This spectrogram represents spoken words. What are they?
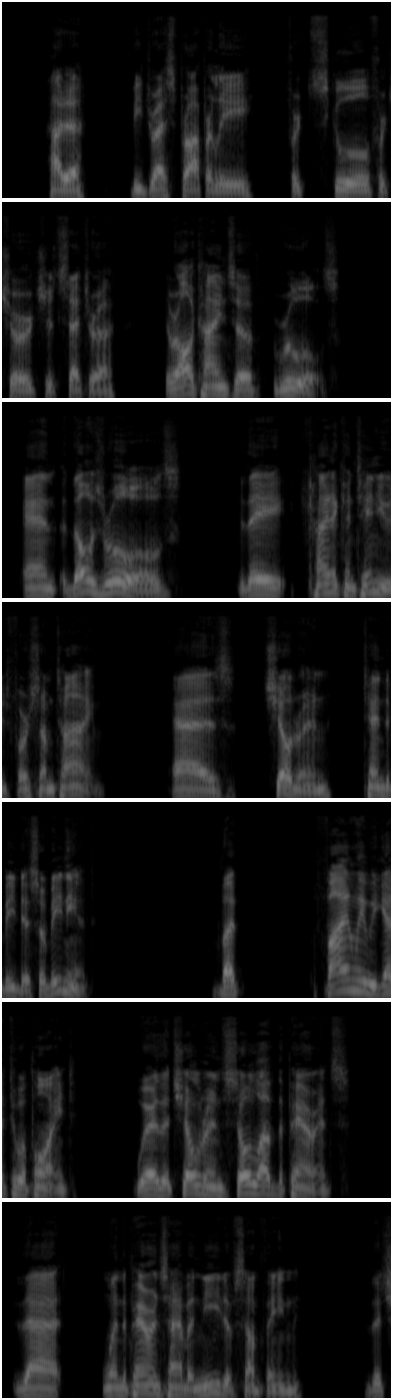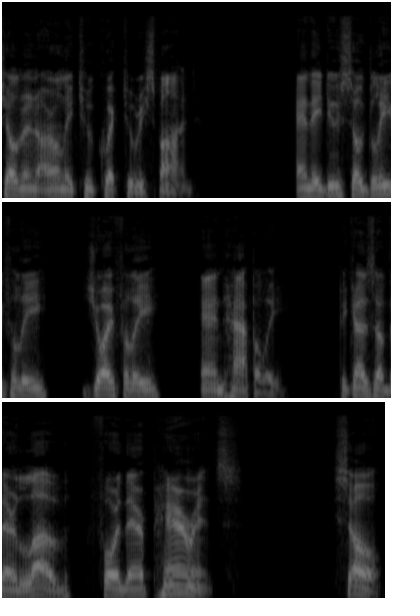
how to be dressed properly for school, for church, etc. There were all kinds of rules. And those rules, they kind of continued for some time as children tend to be disobedient. But finally, we get to a point where the children so love the parents that when the parents have a need of something, the children are only too quick to respond. And they do so gleefully joyfully and happily because of their love for their parents. So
